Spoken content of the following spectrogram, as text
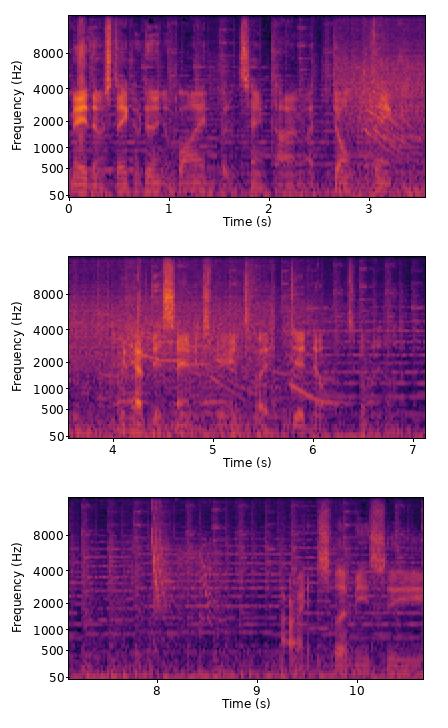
made the mistake of doing it blind, but at the same time, I don't think we'd have the same experience if I did know going on. Alright, so let me see...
